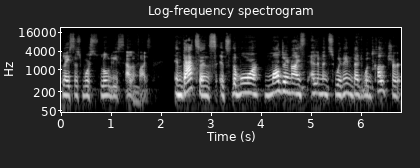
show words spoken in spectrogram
places were slowly Salafized. Mm. In that sense, it's the more modernized elements within Bedouin culture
